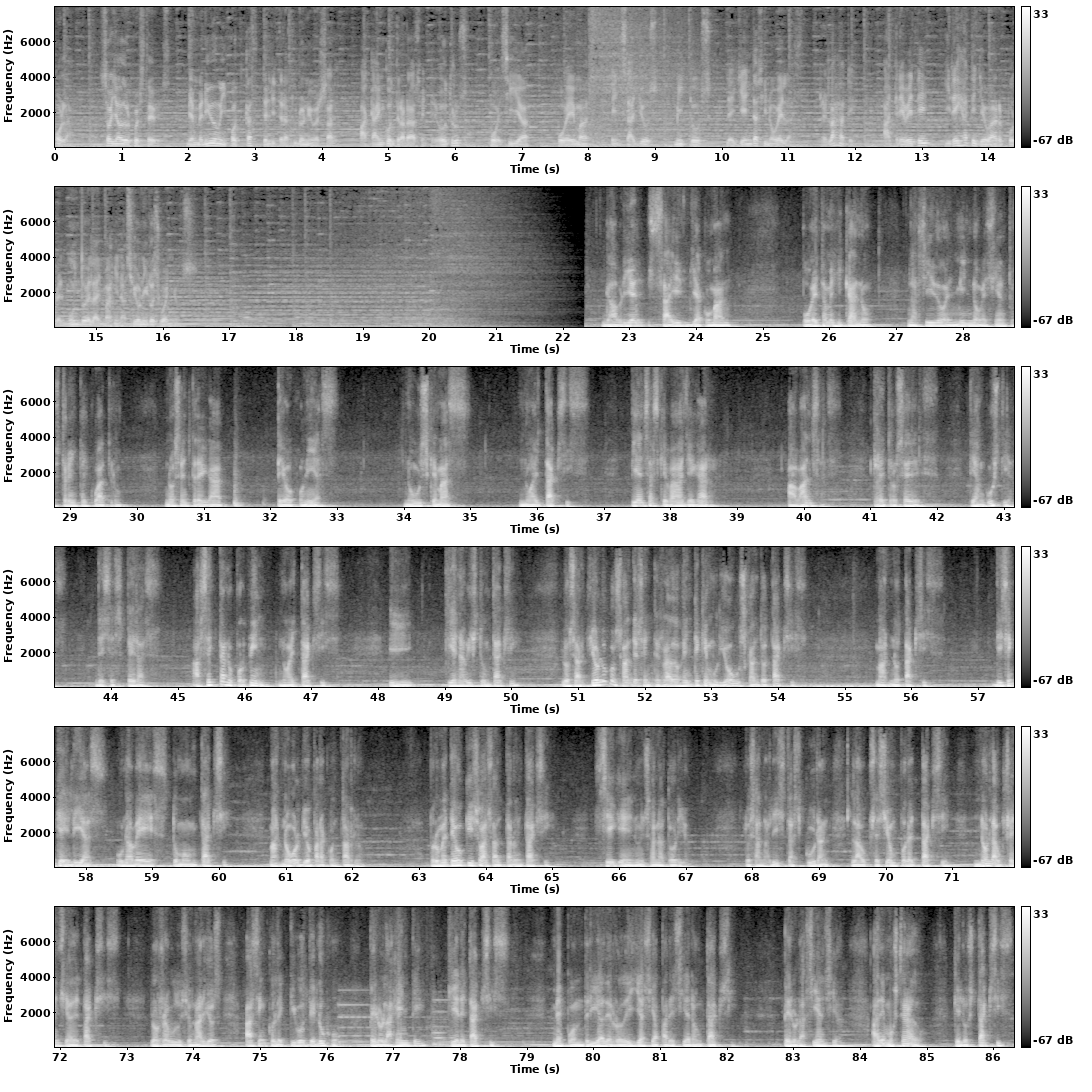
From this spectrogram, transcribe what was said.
Hola, soy Adolfo Esteves. Bienvenido a mi podcast de Literatura Universal. Acá encontrarás, entre otros, poesía, poemas, ensayos, mitos, leyendas y novelas. Relájate, atrévete y déjate llevar por el mundo de la imaginación y los sueños. Gabriel Said Giacomán, poeta mexicano, nacido en 1934, nos entrega teofonías. No busque más, no hay taxis. Piensas que va a llegar, avanzas, retrocedes, te angustias, desesperas. Acéptalo por fin, no hay taxis. ¿Y quién ha visto un taxi? Los arqueólogos han desenterrado gente que murió buscando taxis, mas no taxis. Dicen que Elías una vez tomó un taxi, mas no volvió para contarlo. Prometeo quiso asaltar un taxi, sigue en un sanatorio. Los analistas curan la obsesión por el taxi, no la ausencia de taxis. Los revolucionarios hacen colectivos de lujo, pero la gente quiere taxis. Me pondría de rodillas si apareciera un taxi, pero la ciencia ha demostrado que los taxis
